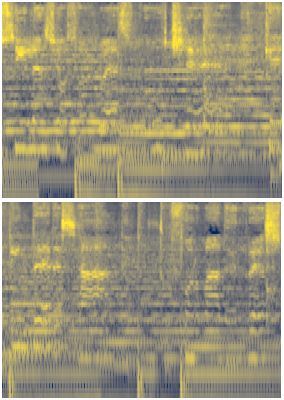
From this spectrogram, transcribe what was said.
silencio solo escuché. Qué interesante tu forma de responder.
